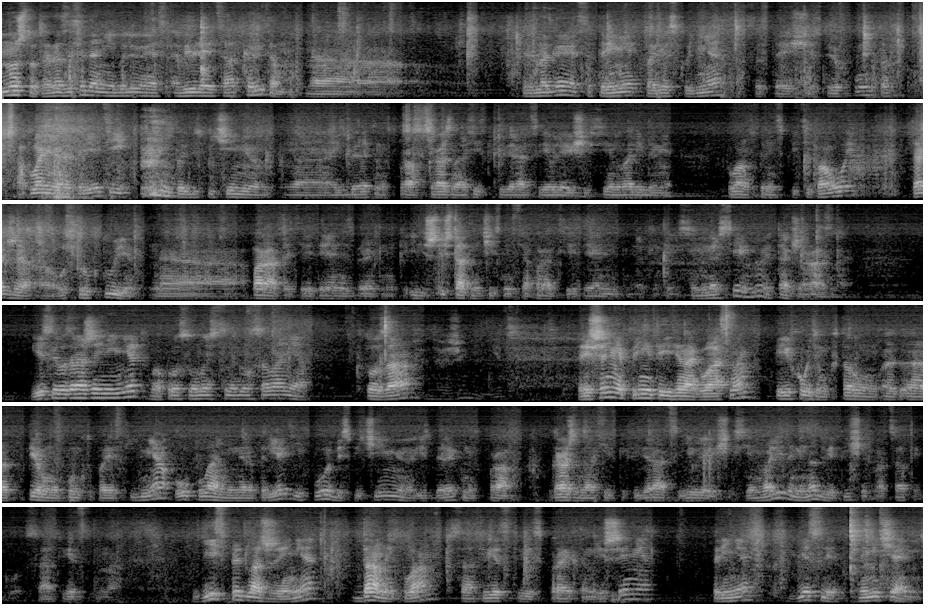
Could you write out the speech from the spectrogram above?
Ну что, тогда заседание объявляется, открытым. А, Предлагается принять повестку дня, состоящую из трех пунктов, о плане мероприятий по обеспечению а, избирательных прав граждан Российской Федерации, являющихся инвалидами. План, в принципе, типовой. Также а, о структуре аппарата территориальной избирательной и штатной численности аппарата территориальной избирательной комиссии номер 7, ну и также разное. Если возражений нет, вопрос выносится на голосование. Кто за? Решение принято единогласно. Переходим к, второму, э, э, первому пункту повестки дня о плане мероприятий по обеспечению избирательных прав граждан Российской Федерации, являющихся инвалидами на 2020 год. Соответственно, есть предложение данный план в соответствии с проектом решения принять, если замечаний,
